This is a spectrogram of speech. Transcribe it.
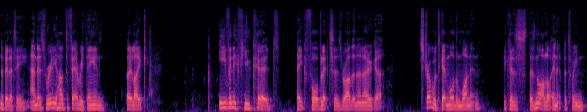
ability and it's really hard to fit everything in. So, like, even if you could take four blitzers rather than an ogre, struggle to get more than one in because there's not a lot in it between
